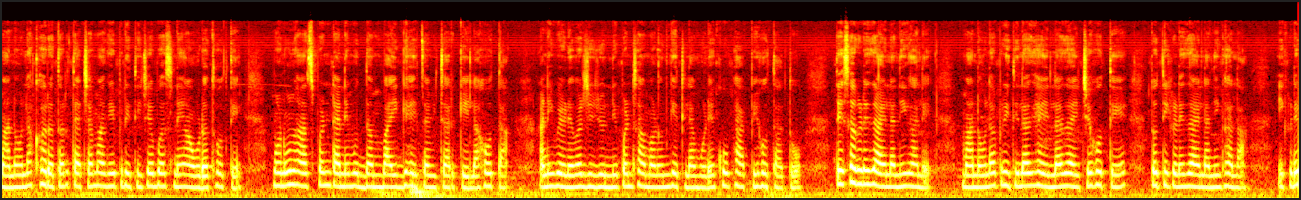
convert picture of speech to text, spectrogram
मानवला खरं तर त्याच्यामागे प्रीतीचे बसणे आवडत होते. म्हणून आज पण त्याने मुद्दाम बाईक घ्यायचा विचार केला होता. आणि वेळेवर जिजूंनी पण सांभाळून घेतल्यामुळे खूप हॅपी होता तो. ते सगळे जायला निघाले. मानवला प्रीतीला घ्यायला जायचे होते तो तिकडे जायला निघाला. इकडे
